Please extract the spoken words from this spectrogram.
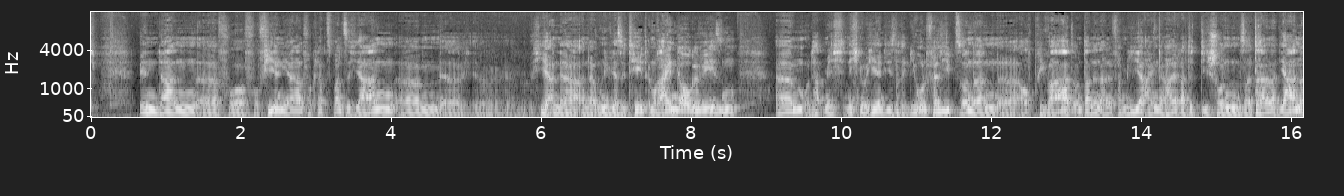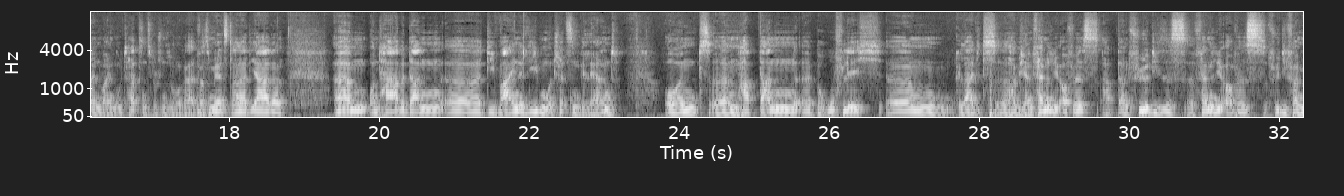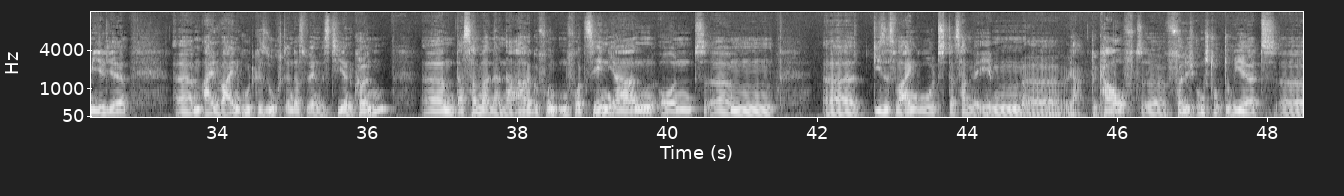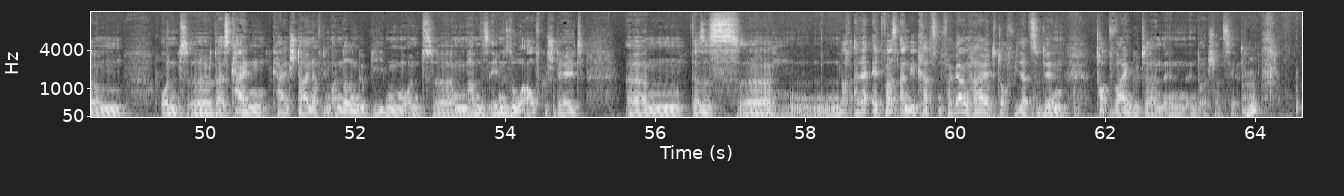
bin dann äh, vor, vor vielen Jahren, vor knapp 20 Jahren ähm, äh, hier an der, an der Universität im Rheingau gewesen ähm, und habe mich nicht nur hier in diese Region verliebt, sondern äh, auch privat und dann in eine Familie eingeheiratet, die schon seit 300 Jahren ein Weingut hat, inzwischen sogar etwas mehr als 300 Jahre ähm, und habe dann äh, die Weine lieben und schätzen gelernt und ähm, habe dann äh, beruflich ähm, geleitet, äh, habe ich ein Family Office, habe dann für dieses äh, Family Office, für die Familie ähm, ein Weingut gesucht, in das wir investieren können. Ähm, das haben wir an der Nahe gefunden vor zehn Jahren und ähm, äh, dieses Weingut, das haben wir eben äh, ja, gekauft, äh, völlig umstrukturiert ähm, und äh, da ist kein, kein Stein auf dem anderen geblieben und ähm, haben das eben so aufgestellt, ähm, dass es äh, nach einer etwas angekratzten Vergangenheit doch wieder zu den Top-Weingütern in, in Deutschland zählt. Mhm.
